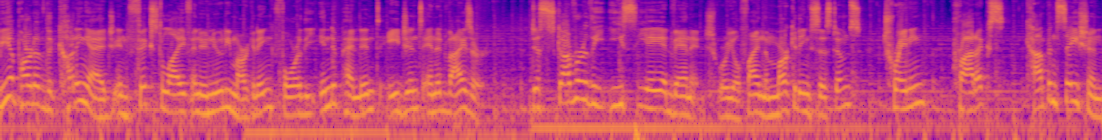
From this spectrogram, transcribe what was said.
Be a part of the cutting edge in fixed life and annuity marketing for the independent agent and advisor. Discover the ECA Advantage, where you'll find the marketing systems, training, products, compensation,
